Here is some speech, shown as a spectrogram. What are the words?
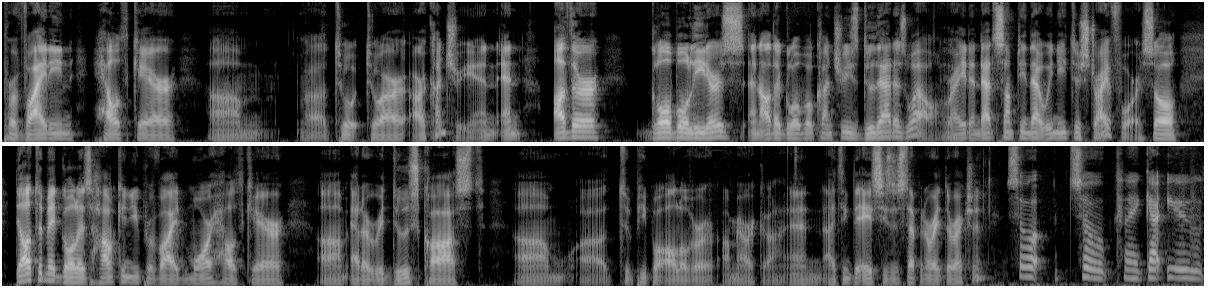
providing healthcare um, uh, to to our, our country and and other global leaders and other global countries do that as well, right? And that's something that we need to strive for. So the ultimate goal is how can you provide more healthcare um, at a reduced cost um, uh, to people all over America? And I think the AC is a step in the right direction. So, so can I get you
